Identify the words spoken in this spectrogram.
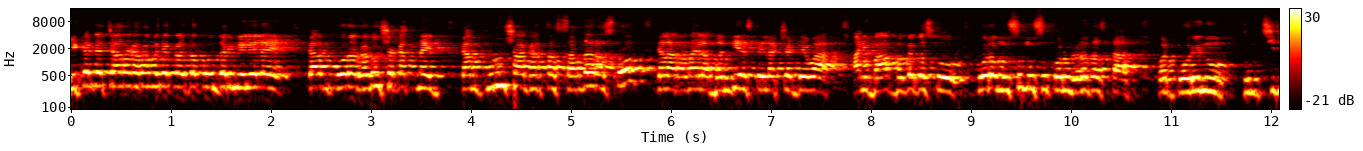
इकडच्या चार घरामध्ये कळतं कोणतरी मिलेलं आहे. कारण पोरं रडू शकत नाहीत. कारण पुरुष हा घरचा सरदार असतो त्याला रडायला बंदी असते लक्षात ठेवा. आणि बाप बघत असतो पोरं मुसू मुसू करून रडत असतात. पण पोरीनू तुमची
